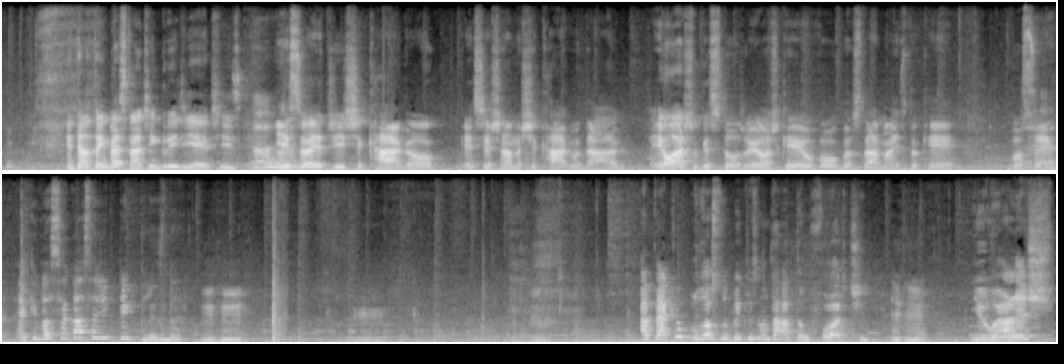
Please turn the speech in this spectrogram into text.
então tem bastante ingredientes. Aham. Isso é de Chicago. Esse se chama Chicago Dog. Eu acho gostoso. Eu acho que eu vou gostar mais do que você. É que você gosta de pickles, né? Uhum. Até que o gosto do pickles não tava tão forte. Uhum. E o relish,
